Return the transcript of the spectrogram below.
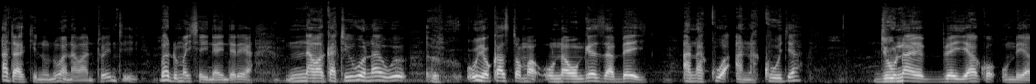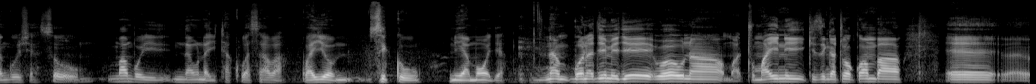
Hata akinunua na 120 bado maisha inaendelea, na wakati huo naye huyo- customer unaongeza bei, anakuwa anakuja juu naye bei yako umeangusha, so mambo naona itakuwa sawa kwa hiyo siku mia moja. Na bwana Jimmy, je, wewe una matumaini ikizingatiwa kwamba eh, eh,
